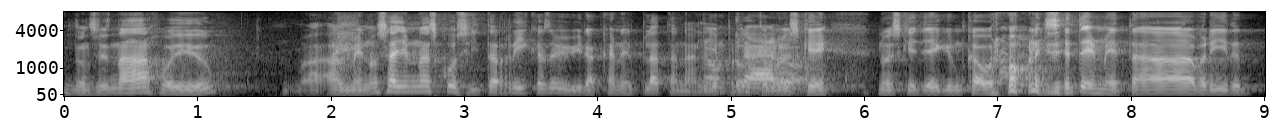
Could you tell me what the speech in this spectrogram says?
Entonces, nada, jodido. Al menos hay unas cositas ricas de vivir acá en el Platanal y de pronto no es que no es que llegue un cabrón y se te meta a abrir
